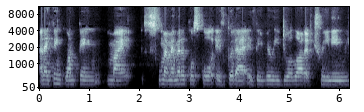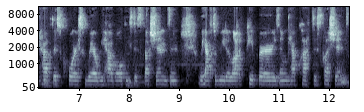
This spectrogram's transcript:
and i think one thing my school, my, my medical school is good at is they really do a lot of training. We have this course where we have all these discussions and we have to read a lot of papers and we have class discussions.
